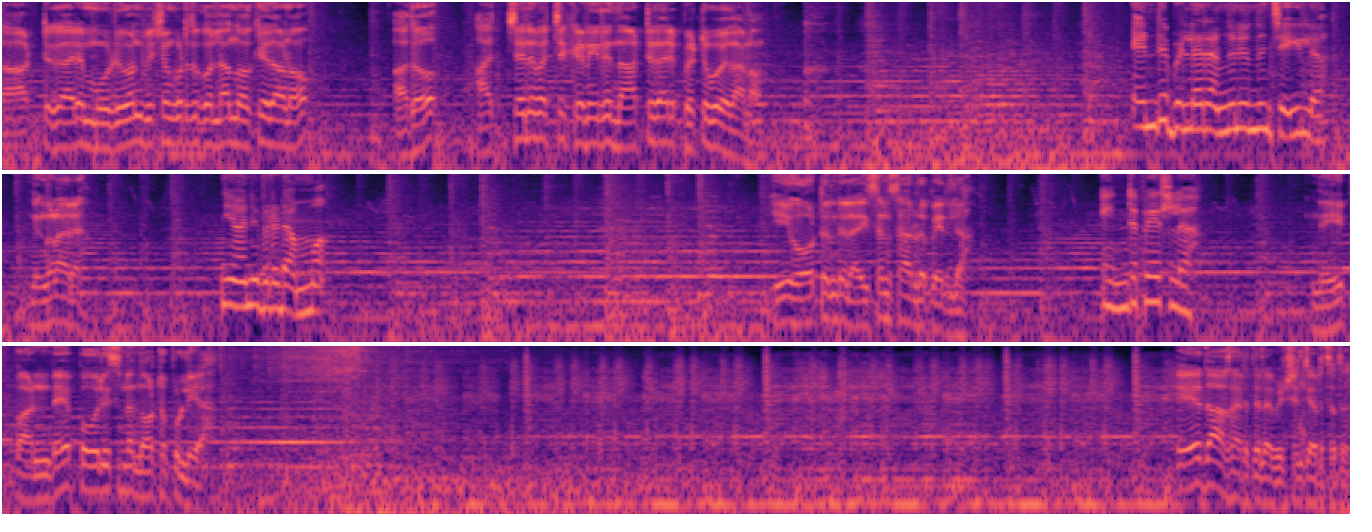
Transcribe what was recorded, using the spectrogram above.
നാട്ടുകാരെ മുഴുവൻ വിഷം കൊടുത്ത് കൊല്ലാൻ നോക്കിയതാണോ? അതോ അച്ഛന് വെച്ച കെണിയിൽ നാട്ടുകാർ പെട്ടുപോയതാണോ? എന്റെ പിള്ളേർ അങ്ങനെയൊന്നും ചെയ്യില്ല. നിങ്ങളാരാ? ഞാനിവരുടെ അമ്മ. ഈ ഹോട്ടലിന്റെ ലൈസൻസ് ആരുടെ പേരില? എന്റെ പേരില. നീ പണ്ടേ പോലീസിന്റെ നോട്ടപ്പുള്ളിയാ. ഏതാഹാരത്തിലാ വിഷം ചേർത്തത്?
